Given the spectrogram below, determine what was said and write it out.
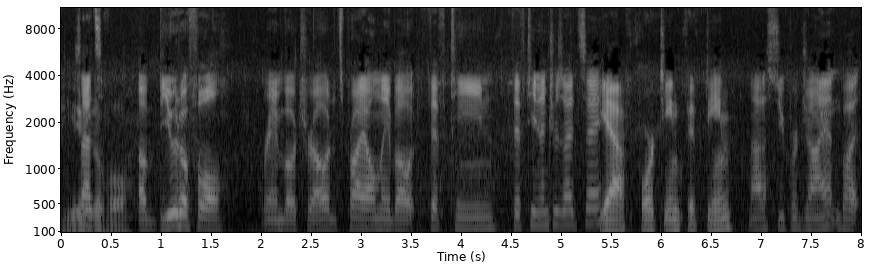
that's- A beautiful rainbow trout. It's probably only about 15, 15 inches, I'd say. Yeah, 14, 15. Not a super giant, but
